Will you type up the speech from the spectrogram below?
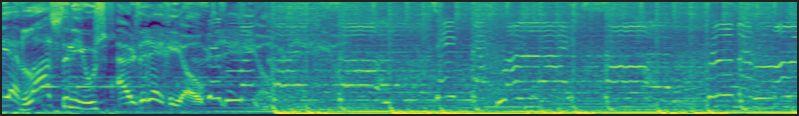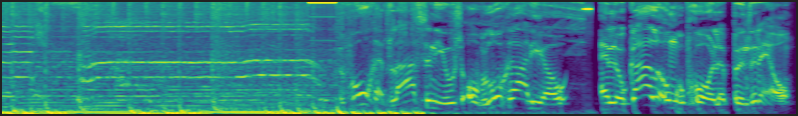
je het laatste nieuws uit de regio. Volg het laatste nieuws op logradio en lokaleomroepgoorlen.nl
